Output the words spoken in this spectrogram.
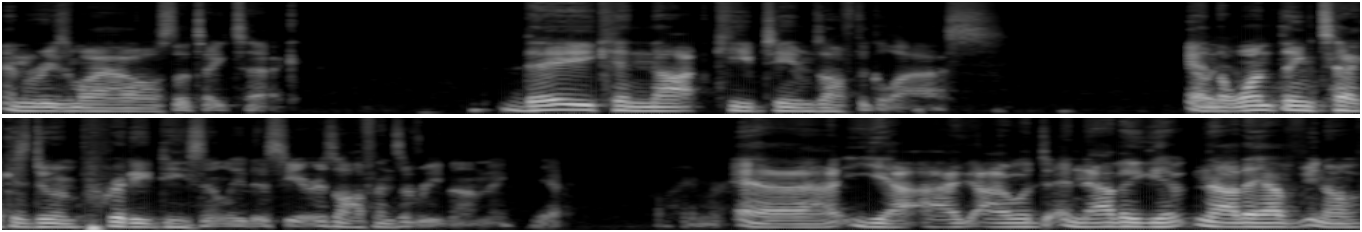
and the reason why I also take Tech. They cannot keep teams off the glass. And Oh, the one thing Tech is doing pretty decently this year is offensive rebounding. Hammer. Uh, yeah, I, I would. And now they give now they have you know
